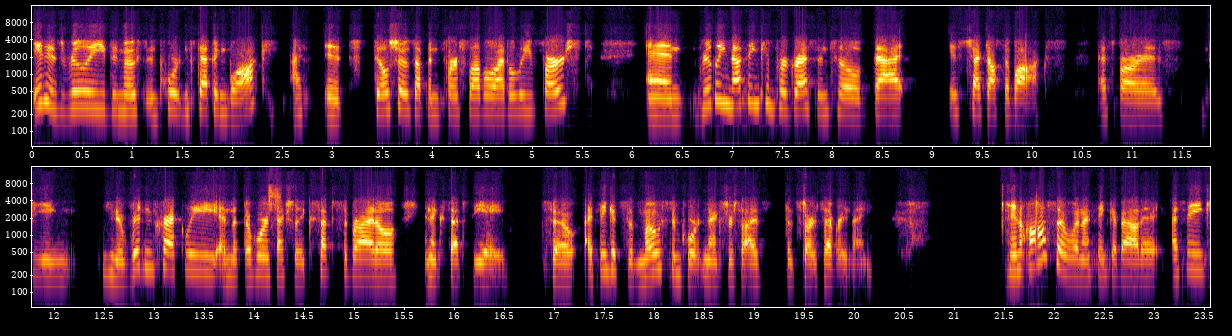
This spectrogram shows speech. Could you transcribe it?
it is really the most important stepping block. I, it still shows up in first level, I believe, first, and really nothing can progress until that is checked off the box as far as being you know ridden correctly and that the horse actually accepts the bridle and accepts the aid. So i think it's the most important exercise that starts everything. And also when i think about it i think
